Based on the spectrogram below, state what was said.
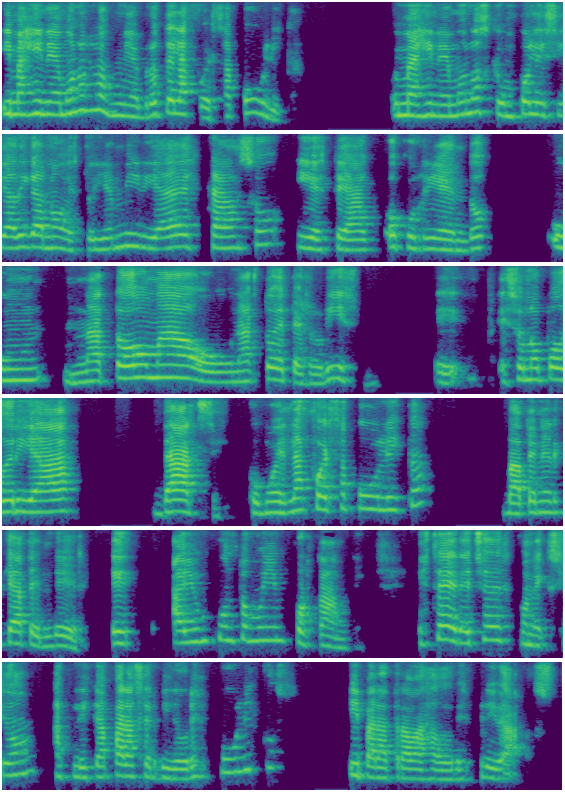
Imaginémonos los miembros de la fuerza pública. Imaginémonos que un policía diga, no, estoy en mi día de descanso y esté ocurriendo una toma o un acto de terrorismo. Eh, eso no podría darse. Como es la fuerza pública, va a tener que atender. Eh, hay un punto muy importante. Este derecho de desconexión aplica para servidores públicos y para trabajadores privados.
